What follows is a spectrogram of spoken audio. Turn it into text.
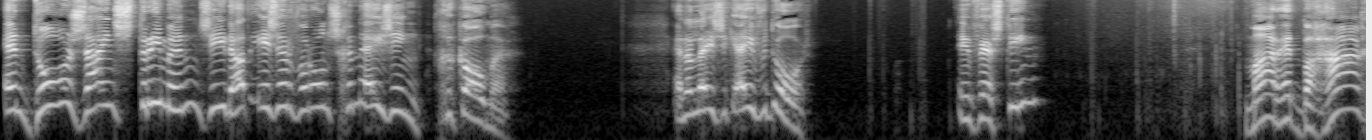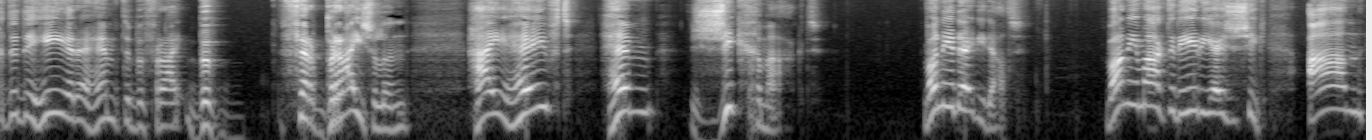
En door zijn striemen, zie je dat, is er voor ons genezing gekomen. En dan lees ik even door. In vers 10. Maar het behaagde de Heere hem te bevrij, verbrijzelen. Hij heeft hem ziek gemaakt. Wanneer deed hij dat? Wanneer maakte de Heer Jezus ziek? Aan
